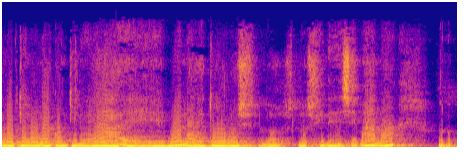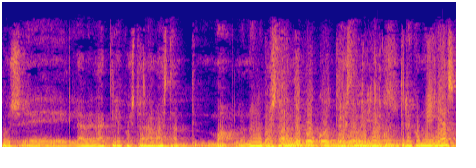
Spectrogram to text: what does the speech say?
uno tiene una continuidad eh, buena de todos los, los, los, fines de semana, bueno, pues eh, la verdad que le costará bastante, bueno, no, bastante, bastante, poco, entre, bastante poco, entre comillas,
